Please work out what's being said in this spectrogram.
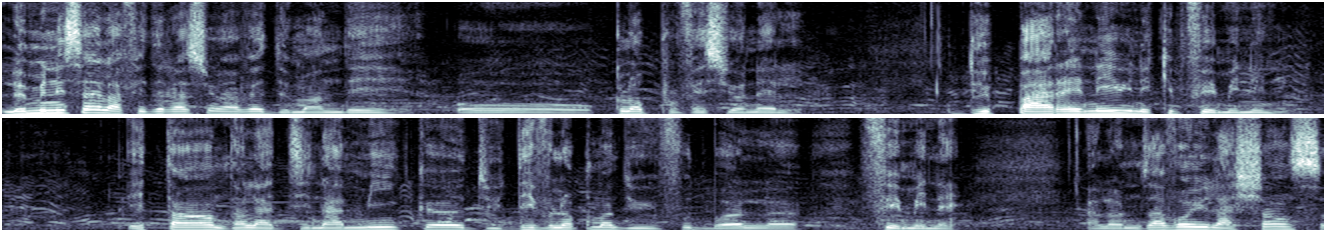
Le ministère et la fédération avaient demandé aux clubs professionnels de parrainer une équipe féminine, étant dans la dynamique du développement du football féminin. Alors nous avons eu la chance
